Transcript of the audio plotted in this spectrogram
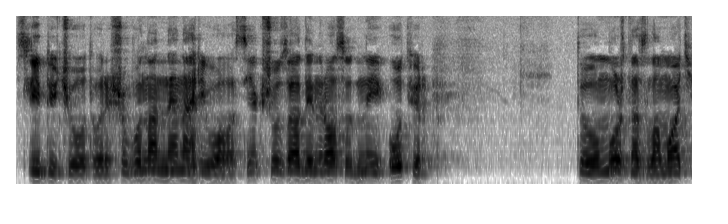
слідуючи отвори, щоб вона не нагрівалася. Якщо за один раз одний отвір, то можна зламати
